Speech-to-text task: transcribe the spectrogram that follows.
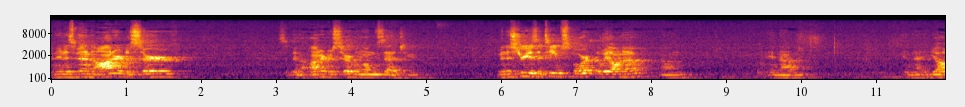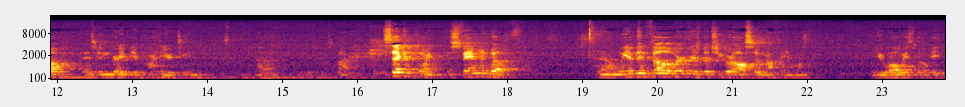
And it has been an honor to serve. It's been an honor to serve alongside you. Ministry is a team sport that we all know. Um, and um, and y'all has been great to be a part of your team. Um, the second point is family wealth. Uh, we have been fellow workers, but you are also my family. You always will be.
